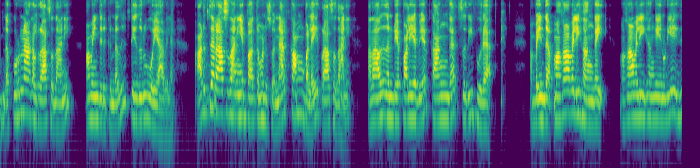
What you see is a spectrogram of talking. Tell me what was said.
இந்த குருநாகல் ராசதானி அமைந்திருக்கின்றது தெதுரு ஓயாவில் அடுத்த ராசதானியை பார்த்தோம்னு சொன்னால் கம்பளை ராசதானி. அதாவது இதனுடைய பழைய பெயர் கங்க சிறிபுர அப்ப இந்த மகாவலி கங்கை மகாவலி கங்கையினுடைய இது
